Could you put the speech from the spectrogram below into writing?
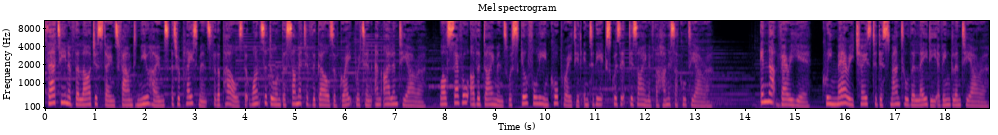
Thirteen of the larger stones found new homes as replacements for the pearls that once adorned the summit of the Girls of Great Britain and Ireland tiara, while several other diamonds were skillfully incorporated into the exquisite design of the honeysuckle tiara. In that very year, Queen Mary chose to dismantle the Lady of England tiara.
